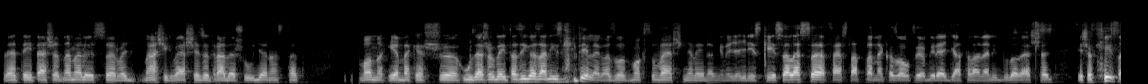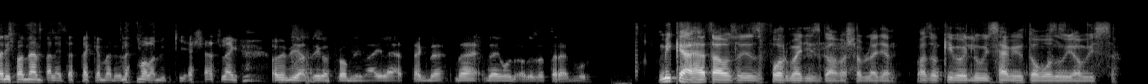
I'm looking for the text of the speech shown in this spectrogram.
vetétársát nem először, vagy másik versenyzőt ráadásul ugyanazt, tehát vannak érdekes húzások, de itt az igazán izgi tényleg az volt max a verseny elején, amire egy egyrészt készen lesz Verstappennek az autója, amire egyáltalán elindul a verseny, és a készen is van nem felejtettek-e belőle valamit ki esetleg, ami miatt még a problémái lehettek, de, de, de jó dolgozott a Red Bull. Mi kellhet ahhoz, hogy ez a Forma 1 izgalmasabb legyen? Azon kívül, hogy Lewis Hamilton vonuljon vissza.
